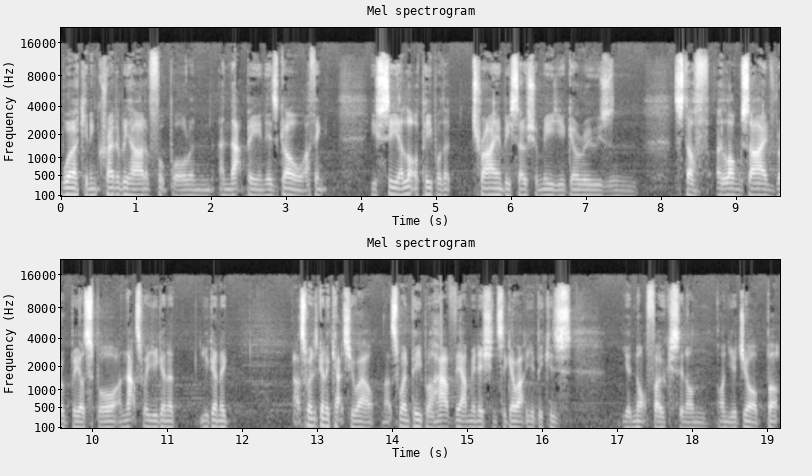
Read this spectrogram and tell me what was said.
working incredibly hard at football and and that being his goal. I think you see a lot of people that try and be social media gurus and stuff alongside rugby or sport, and that's where you're gonna you're gonna that's when it's going to catch you out. That's when people have the ammunition to go at you because you're not focusing on, on your job. But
